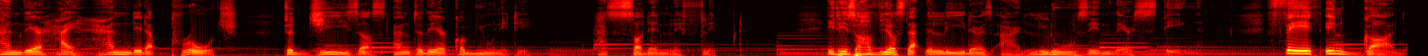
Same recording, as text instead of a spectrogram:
and their high handed approach to Jesus and to their community, has suddenly flipped. It is obvious that the leaders are losing their sting faith in God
